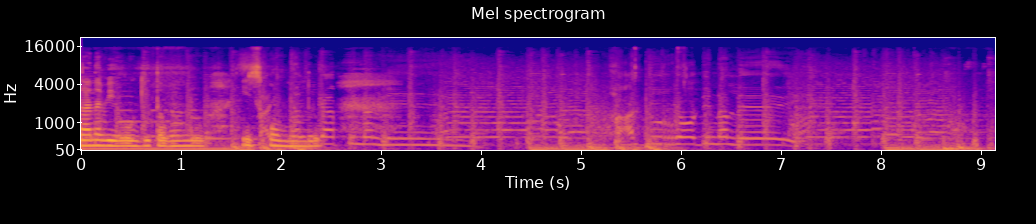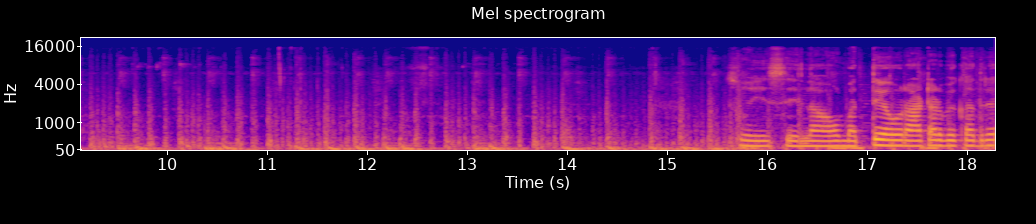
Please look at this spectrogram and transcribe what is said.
ಗಾನವಿ ಹೋಗಿ ತಗೊಂಡು ಈಸ್ಕೊಂಡ್ಬಂದರು ಸೊ ಎಸ್ ಎಲ್ಲ ಅವ್ರು ಮತ್ತೆ ಅವ್ರು ಆಟ ಆಡಬೇಕಾದ್ರೆ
